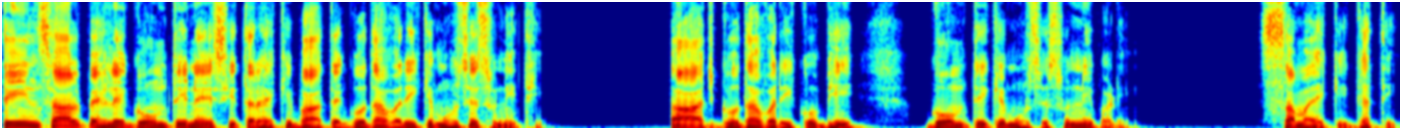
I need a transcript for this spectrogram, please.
तीन साल पहले गोमती ने इसी तरह की बातें गोदावरी के मुँह से सुनी थी। आज गोदावरी को भी गोमती के मुँह से सुननी पड़ी। समय की गति।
